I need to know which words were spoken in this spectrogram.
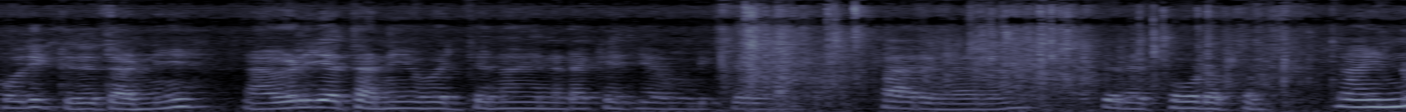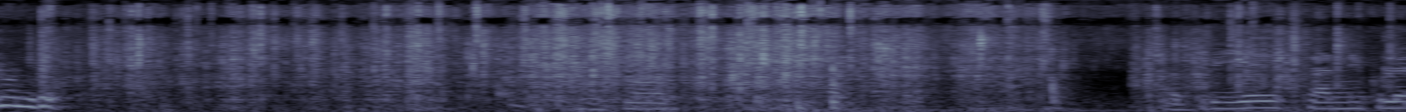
கொதிக்குது தண்ணி. நான் எளிய தண்ணியை வச்சேன்னா என்னடா கெதியாக முடிக்கிறேன் பாருங்க நான் இதை போடப்போம் நான் இன்னொன்று அப்படியே தண்ணிக்குள்ளே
